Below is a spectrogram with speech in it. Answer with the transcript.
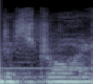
Been destroyed.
